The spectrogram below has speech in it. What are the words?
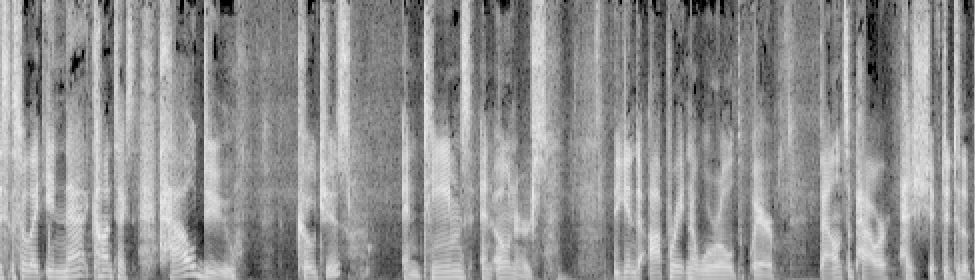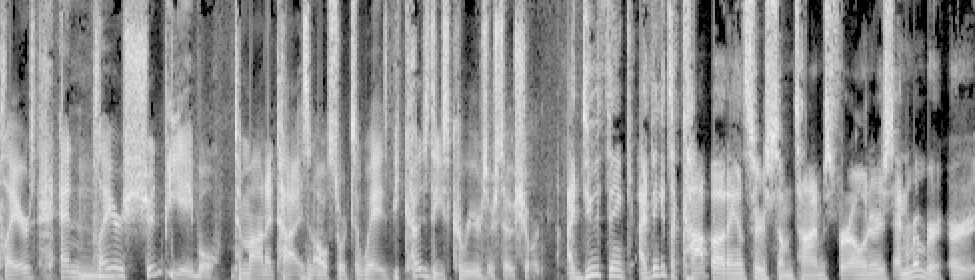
so, like, in that context, how do coaches and teams and owners begin to operate in a world where balance of power has shifted to the players and Mm. players should be able to monetize in all sorts of ways because these careers are so short? I do think I think it's a cop out answer sometimes for owners. And remember, or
